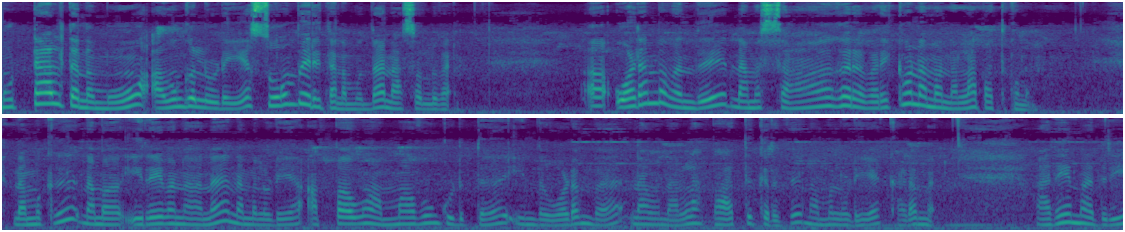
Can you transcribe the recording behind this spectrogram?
முட்டாள்தனமும் அவங்களுடைய சோம்பேறித்தனமும் தான் நான் சொல்லுவேன். உடம்ப வந்து நம்ம சாகிற வரைக்கும் நம்ம நல்லா பார்த்துக்கணும். நமக்கு நம்ம இறைவனான நம்மளுடைய அப்பாவும் அம்மாவும் கொடுத்த இந்த உடம்ப நம்ம நல்லா பார்த்துக்கிறது நம்மளுடைய கடமை. அதே மாதிரி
